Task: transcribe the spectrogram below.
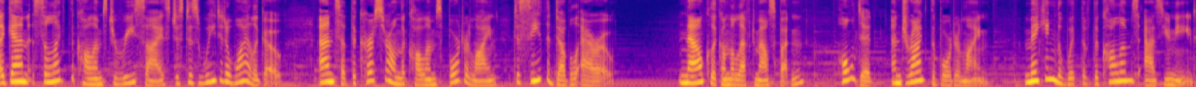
Again, select the columns to resize just as we did a while ago, and set the cursor on the column's borderline to see the double arrow. Now click on the left mouse button, hold it, and drag the borderline, making the width of the columns as you need.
